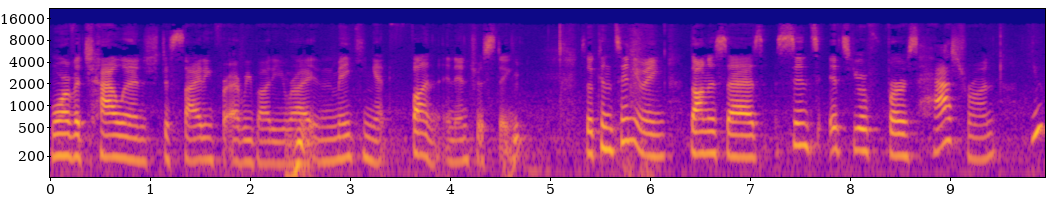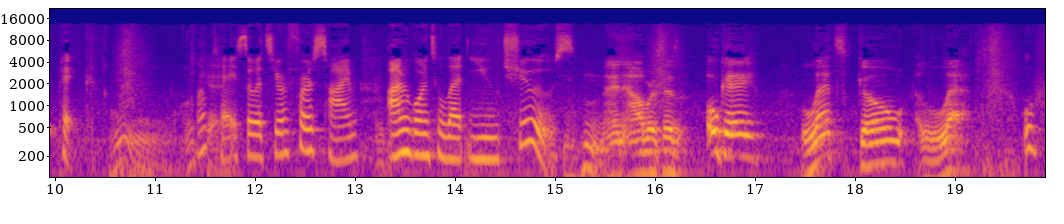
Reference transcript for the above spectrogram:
more of a challenge deciding for everybody, right, and making it fun and interesting. So continuing, Donna says, since it's your first hash run, you pick. Ooh, Okay, okay. so it's your first time. I'm going to let you choose. Hmm, And Albert says, "Okay, let's go left." Oof,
